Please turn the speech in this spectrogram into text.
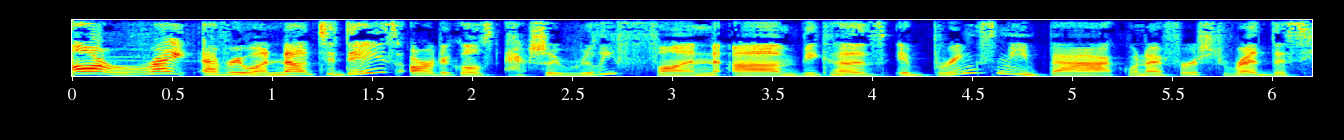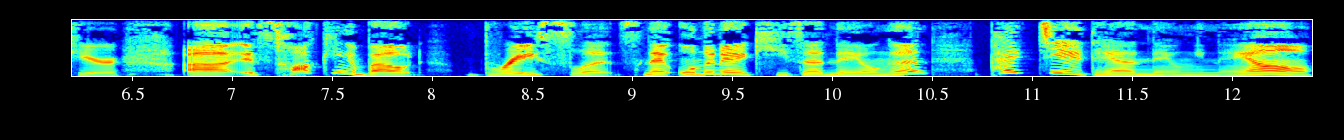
All right, everyone. Now, today's article is actually really fun um, because it brings me back when I first read this here. Uh, it's talking about bracelets. 네, 오늘의 기사 내용은 팔찌에 대한 내용이네요.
